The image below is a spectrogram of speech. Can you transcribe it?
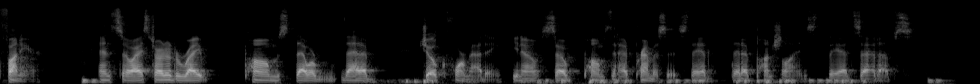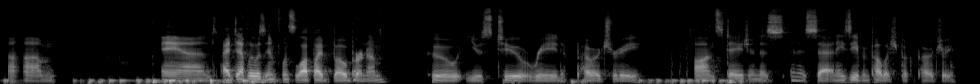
funnier? And so I started to write poems that were that had joke formatting, you know, so poems that had premises, they had that had punchlines, they had setups. Um, and I definitely was influenced a lot by Bo Burnham, who used to read poetry on stage in his in his set, and he's even published a book of poetry.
